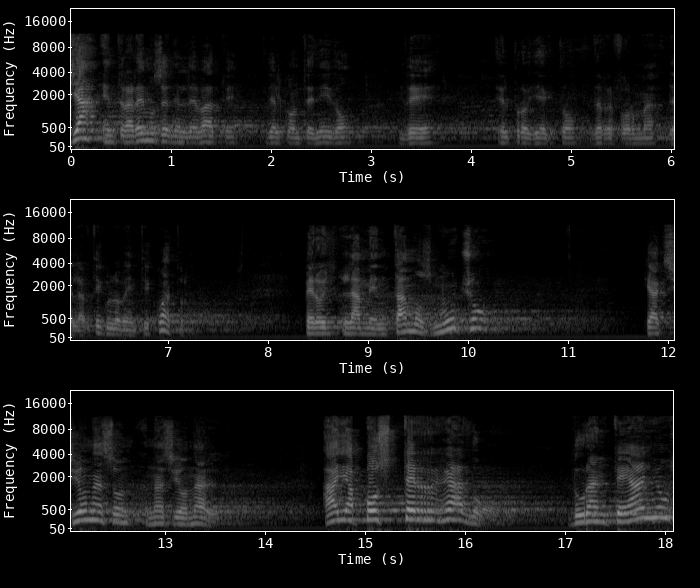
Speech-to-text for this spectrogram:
Ya entraremos en el debate del contenido del proyecto de reforma del artículo 24. Pero lamentamos mucho que Acción Nacional haya postergado durante años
